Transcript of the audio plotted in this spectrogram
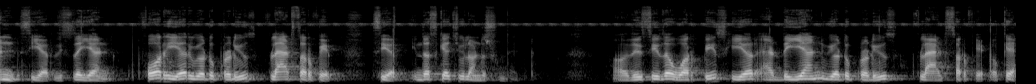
end here. This is the end. For here we have to produce flat surface here. In the sketch you will understand that. Uh, this is the workpiece here. At the end we have to produce flat surface. Okay.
